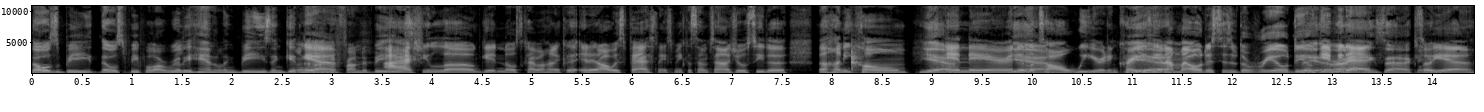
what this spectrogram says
those bee those people are really handling bees and getting the Yeah. honey from the bees I actually love getting those type of honey, and it always fascinates me because sometimes you'll see the the honeycomb yeah in there, and it looks all weird and crazy, and I'm like, oh, this is the real deal. Yeah, Give me right, that. exactly So yeah,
